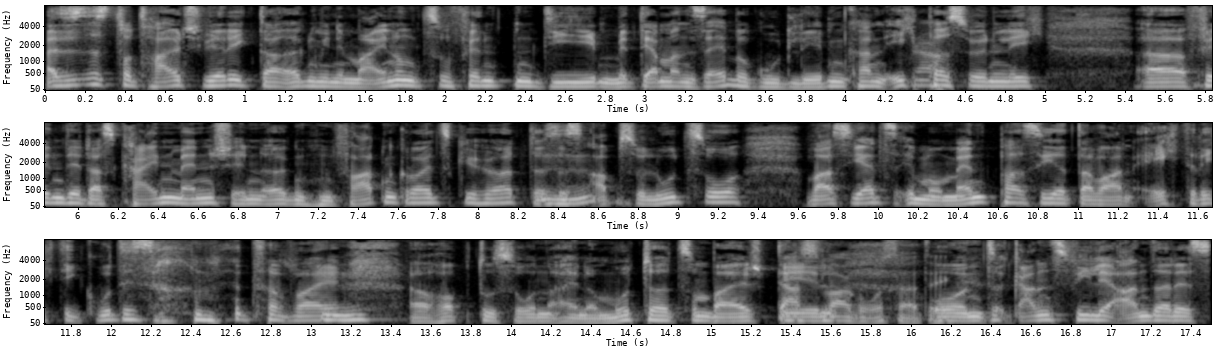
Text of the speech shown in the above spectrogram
Also es ist total schwierig, da irgendwie eine Meinung zu finden, die mit der man selber gut leben kann. Ich ja. persönlich äh, finde, dass kein Mensch in irgendein Fahrtenkreuz gehört. Das mhm. ist absolut so. Was jetzt im Moment passiert, da waren echt richtig gute Sachen mit dabei. Mhm. Äh, Sohn einer Mutter zum Beispiel. Das war großartig. Und ganz viele andere, das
